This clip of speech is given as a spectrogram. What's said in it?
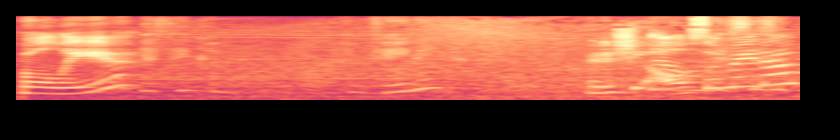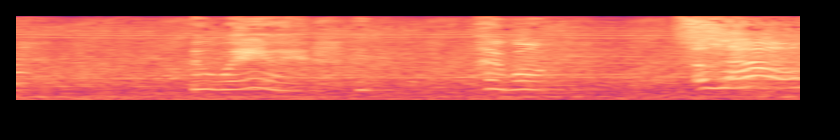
Bully. I think I'm, I'm fainting. Wait, is she No, also made up? No way. I, I, I won't allow.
